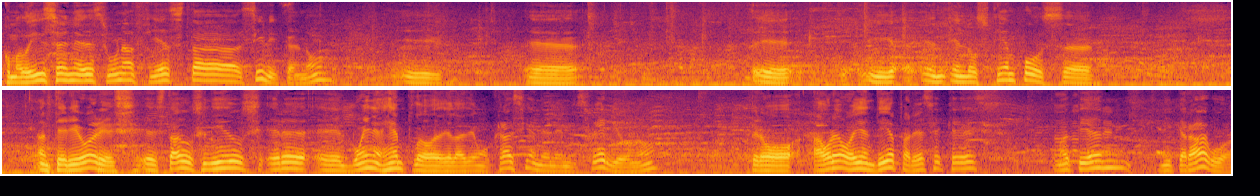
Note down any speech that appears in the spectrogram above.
como dicen, es una fiesta cívica, ¿no? Y, eh, eh, en, los tiempos eh, anteriores, Estados Unidos era el buen ejemplo de la democracia en el hemisferio, ¿no? Pero ahora, hoy en día, parece que es más bien Nicaragua,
